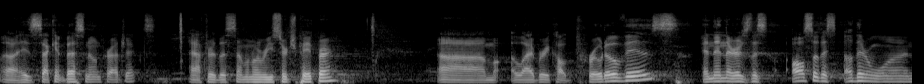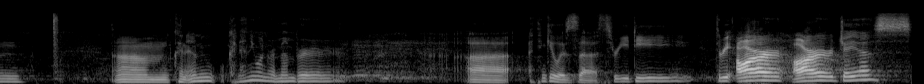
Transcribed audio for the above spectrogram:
uh, his second best known project after the seminal research paper. Um, a library called Protovis. And then there's this also this other one, um, can, any, can anyone remember? Uh, I think it was uh, 3D, 3R, RJS.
